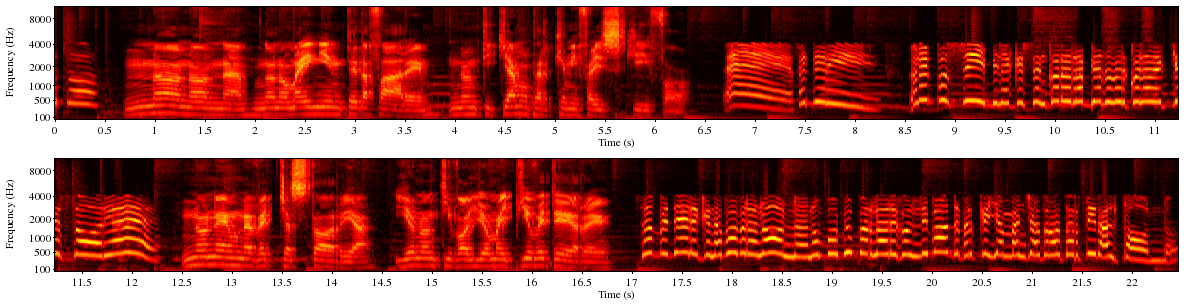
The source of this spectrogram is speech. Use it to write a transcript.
indaffarato. No, nonna, non ho mai niente da fare. Non ti chiamo perché mi fai schifo. Eh, Federico, non è possibile che sei ancora arrabbiato per quella vecchia storia, eh? Non è una vecchia storia. Io non ti voglio mai più vedere. Sta a vedere che una povera nonna non può più parlare col nipote perché gli ha mangiato la tartina al tonno.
